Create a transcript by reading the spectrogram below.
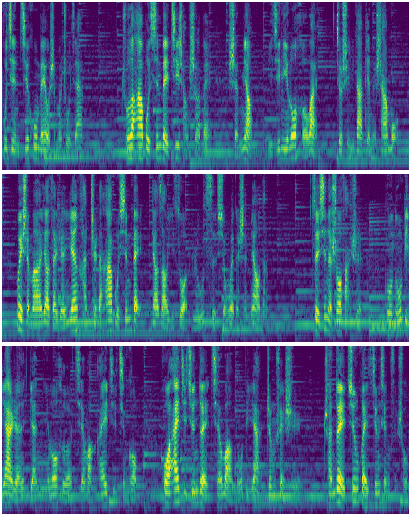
附近几乎没有什么住家，除了阿布辛贝机场设备、神庙以及尼罗河外，就是一大片的沙漠。为什么要在人烟罕至的阿布辛贝雕凿一座如此雄伟的神庙呢？最新的说法是，古努比亚人沿尼罗河前往埃及进贡，或埃及军队前往努比亚征税时，船队均会经行此处。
